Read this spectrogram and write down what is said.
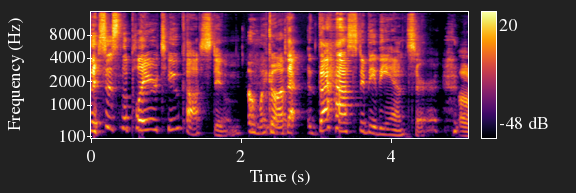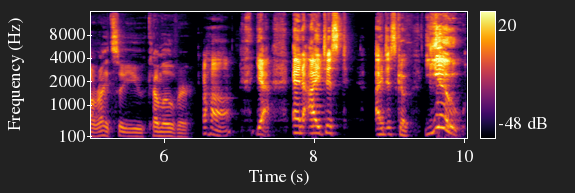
this is the player two costume. Oh my god. That that has to be the answer. All right, so you come over. Uh huh. Yeah, and I just I just go you.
